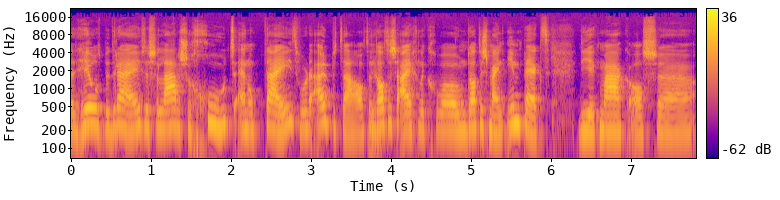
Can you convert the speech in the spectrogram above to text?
heel het bedrijf de salarissen goed en op tijd worden uitbetaald. En Ja. dat is eigenlijk gewoon, dat is mijn impact die ik maak als, Ja.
